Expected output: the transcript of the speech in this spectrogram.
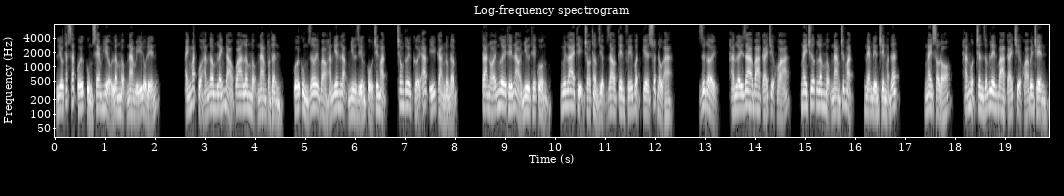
liêu thất sát cuối cùng xem hiểu lâm mộng nam ý đồ đến. Ánh mắt của hắn âm lãnh đạo qua lâm mộng nam toàn thân, cuối cùng rơi vào hắn yên lặng như giếng cổ trên mặt, trong tươi cười ác ý càng nồng đậm. Ta nói ngươi thế nào như thế cuồng, nguyên lai thị cho thẩm diệp giao tên phế vật kia xuất đầu a dứt lời, hắn lấy ra ba cái chìa khóa, ngay trước lâm mộng nam trước mặt, ném đến trên mặt đất. Ngay sau đó, hắn một chân dẫm lên ba cái chìa khóa bên trên,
